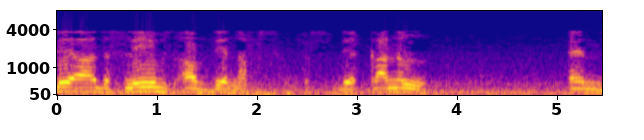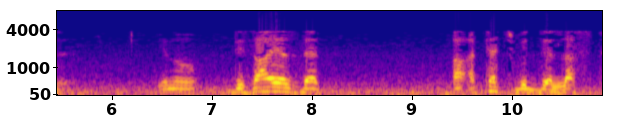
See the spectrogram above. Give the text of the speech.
they are the slaves of the نفس the carnal and you know desires that are attach with the lust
